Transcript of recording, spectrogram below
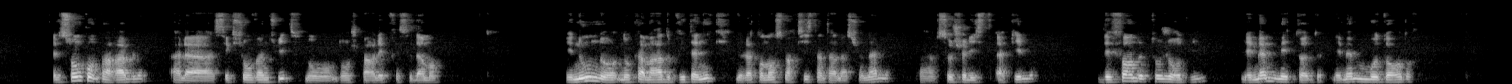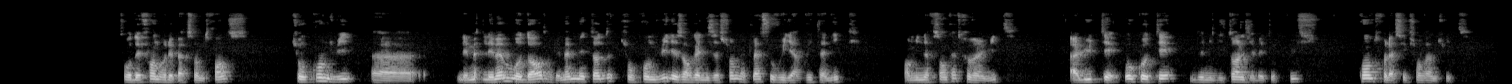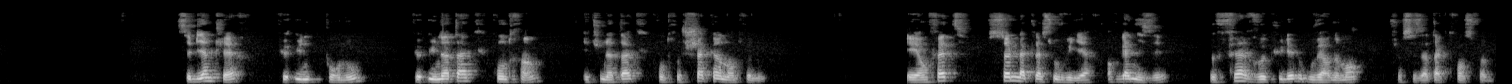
elles sont comparables à la section 28 dont, je parlais précédemment. Et nous, nos, camarades britanniques de la tendance marxiste internationale, euh, Socialist Appeal, défendent aujourd'hui les mêmes méthodes, les mêmes mots d'ordre pour défendre les personnes trans, qui ont conduit euh, les, mêmes mots d'ordre, les mêmes méthodes qui ont conduit les organisations de la classe ouvrière britannique en 1988 à lutter aux côtés des militants LGBT+, contre la section 28. C'est bien clair que pour nous qu'une attaque contre un est une attaque contre chacun d'entre nous. Et en fait, seule la classe ouvrière organisée peut faire reculer le gouvernement sur ces attaques transphobes.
